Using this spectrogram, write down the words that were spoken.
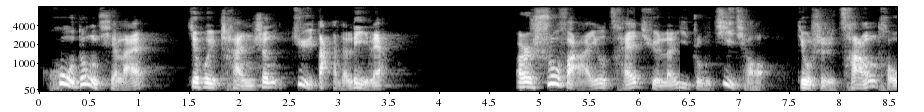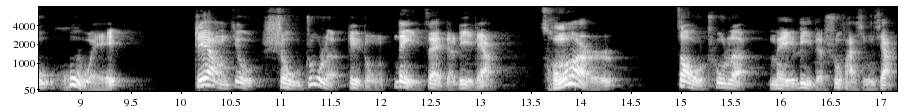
互动起来，就会产生巨大的力量。而书法又采取了一种技巧，就是藏头护尾。这样就守住了这种内在的力量，从而造出了美丽的书法形象。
